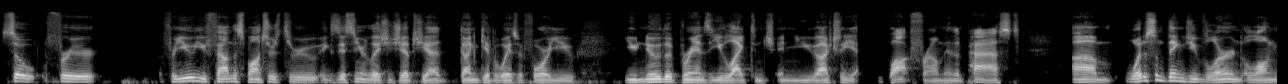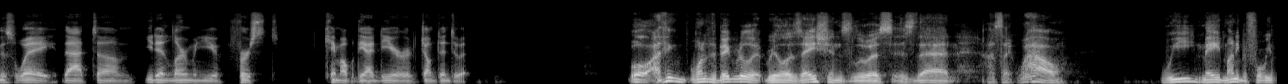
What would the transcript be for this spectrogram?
so for for you, you found the sponsors through existing relationships. You had done giveaways before. You you knew the brands that you liked and, and you actually bought from in the past. Um, what are some things you've learned along this way that um, you didn't learn when you first came up with the idea or jumped into it? Well, I think one of the big real- realizations, Lewis, is that I was like, wow, we made money before we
